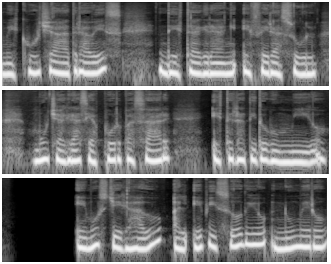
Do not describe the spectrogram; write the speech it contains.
me escucha a través de esta gran esfera azul. Muchas gracias por pasar este ratito conmigo. Hemos llegado al episodio número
